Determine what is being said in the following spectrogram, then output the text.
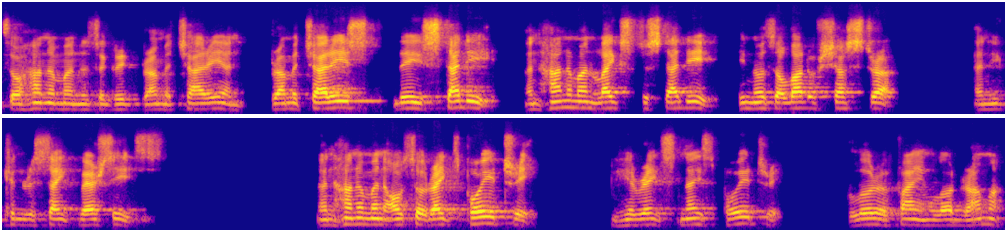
So Hanuman is a great brahmachari and brahmacharis, they study and Hanuman likes to study. He knows a lot of Shastra and he can recite verses. And Hanuman also writes poetry. He writes nice poetry, glorifying Lord Rama.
